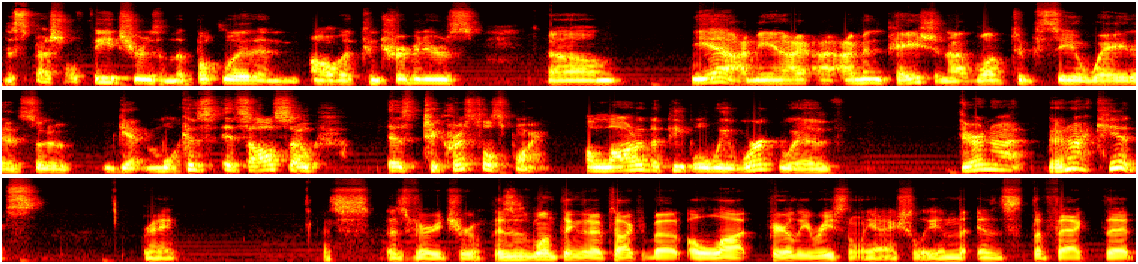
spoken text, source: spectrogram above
the special features and the booklet and all the contributors. Um, yeah, I mean, I, I, am impatient. I'd love to see a way to sort of get more because it's also, as to Krystal's point, a lot of the people we work with they're not they're not kids. Right. That's that's very true. This is one thing that I've talked about a lot fairly recently, actually, and it's the fact that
